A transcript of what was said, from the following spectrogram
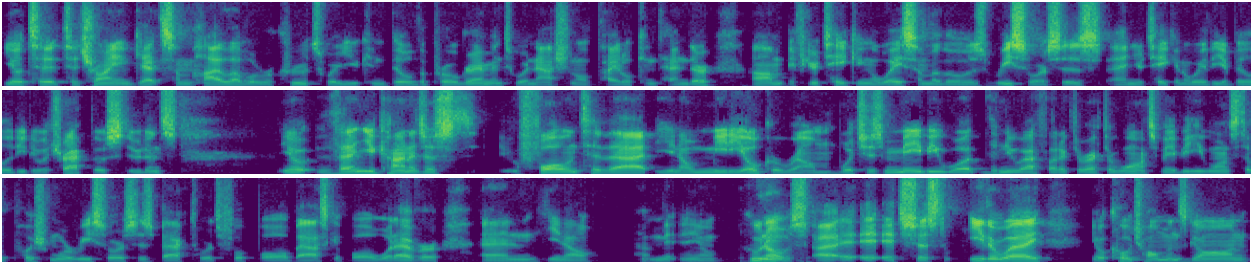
you know to to try and get some high level recruits where you can build the program into a national title contender. Um, if you're taking away some of those resources and you're taking away the ability to attract those students, you know, then you kind of just fall into that you know mediocre realm which is maybe what the new athletic director wants. Maybe he wants to push more resources back towards football basketball whatever. And you know you know who knows? Uh, it, it's just either way you know coach holman's gone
